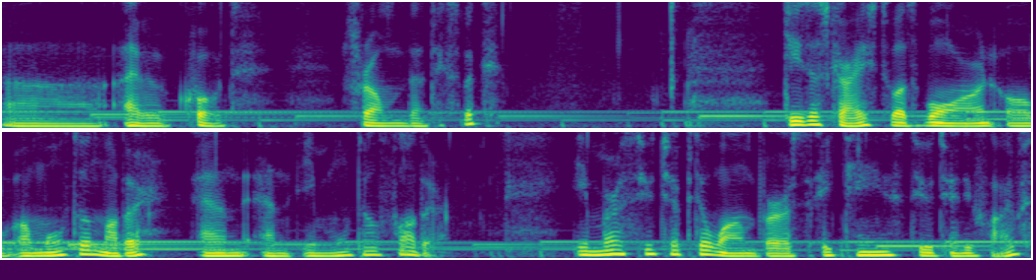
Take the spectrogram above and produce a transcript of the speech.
uh, I will quote from the textbook Jesus Christ was born of a mortal mother and an immortal father in Matthew chapter 1, verse 18 to 25,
